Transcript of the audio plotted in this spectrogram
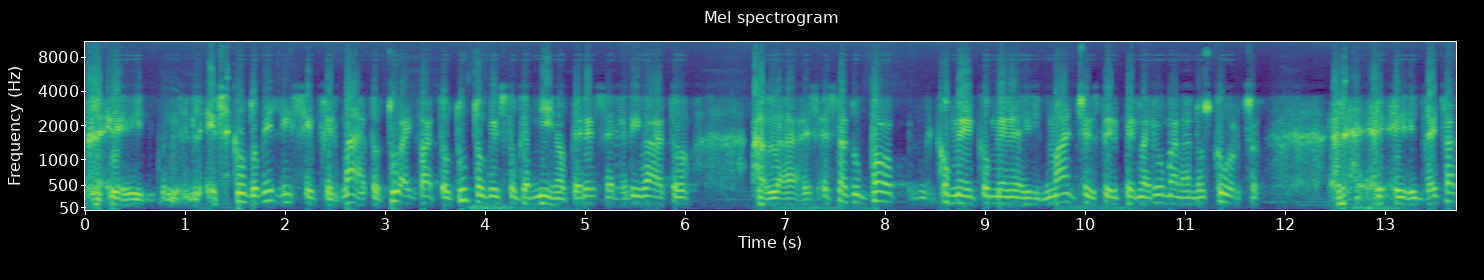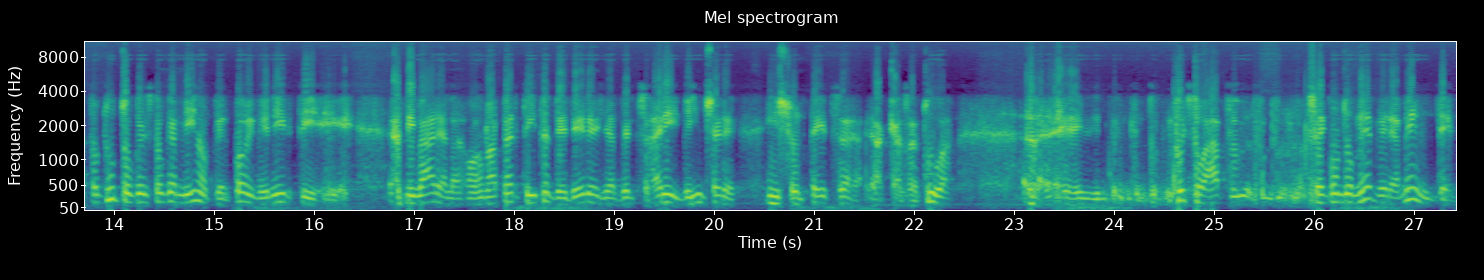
e secondo me lì si è fermato, tu hai fatto tutto questo cammino per essere arrivato alla, è stato un po' come, come il Manchester per la Roma l'anno scorso, hai fatto tutto questo cammino per poi venirti arrivare alla, a una partita e vedere gli avversari vincere in scioltezza a casa tua. Eh, questo ha secondo me veramente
